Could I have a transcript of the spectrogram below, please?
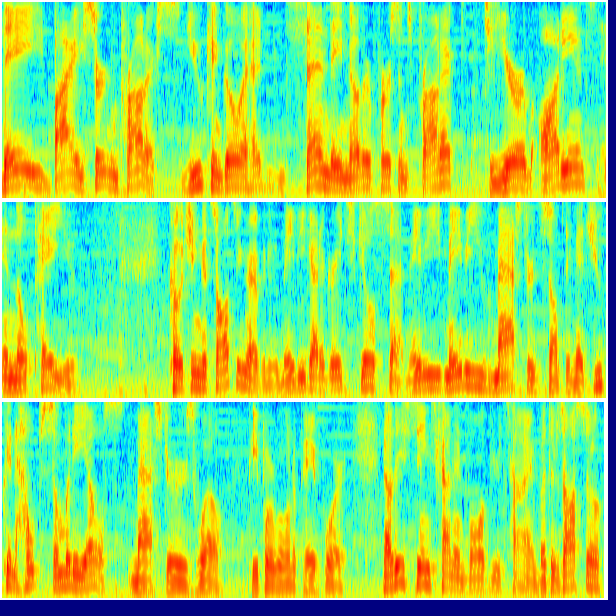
they buy certain products, you can go ahead and send another person's product to your audience and they'll pay you coaching consulting revenue maybe you got a great skill set maybe maybe you've mastered something that you can help somebody else master as well. People are willing to pay for it. Now these things kind of involve your time but there's also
